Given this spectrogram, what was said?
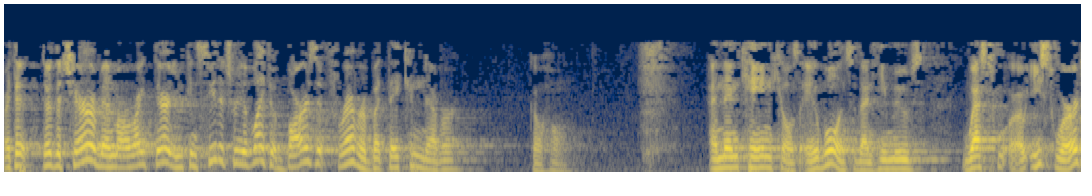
Right? They're, they're the cherubim are right there. You can see the tree of life. It bars it forever, but they can never go home. And then Cain kills Abel, and so then he moves west, or eastward,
